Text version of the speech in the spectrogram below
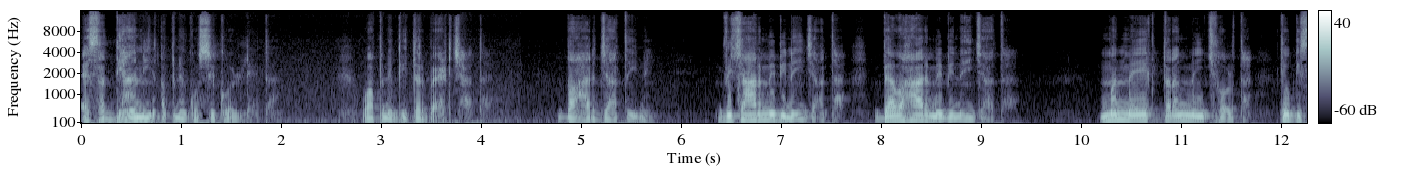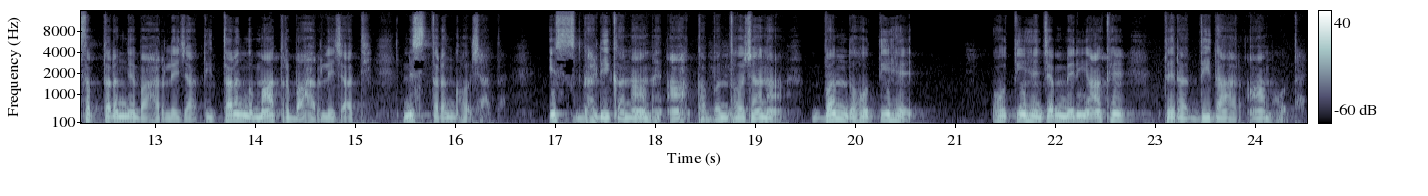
ऐसा ध्यान ही अपने को सिकोड़ लेता। वो अपने भीतर बैठ जाता। बाहर जाता ही नहीं। विचार में भी नहीं जाता, व्यवहार में भी नहीं जाता। मन में एक तरंग नहीं छोड़ता, क्योंकि सब तरंगें बाहर ले जाती, तरंग मात्र बाहर ले जाती, निस्तरंग हो जाता। इस घड़ी का नाम है आँख का बंद हो जाना। बंद होती है, होती हैं जब मेरी आँखें, तेरा दीदार आम होता है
